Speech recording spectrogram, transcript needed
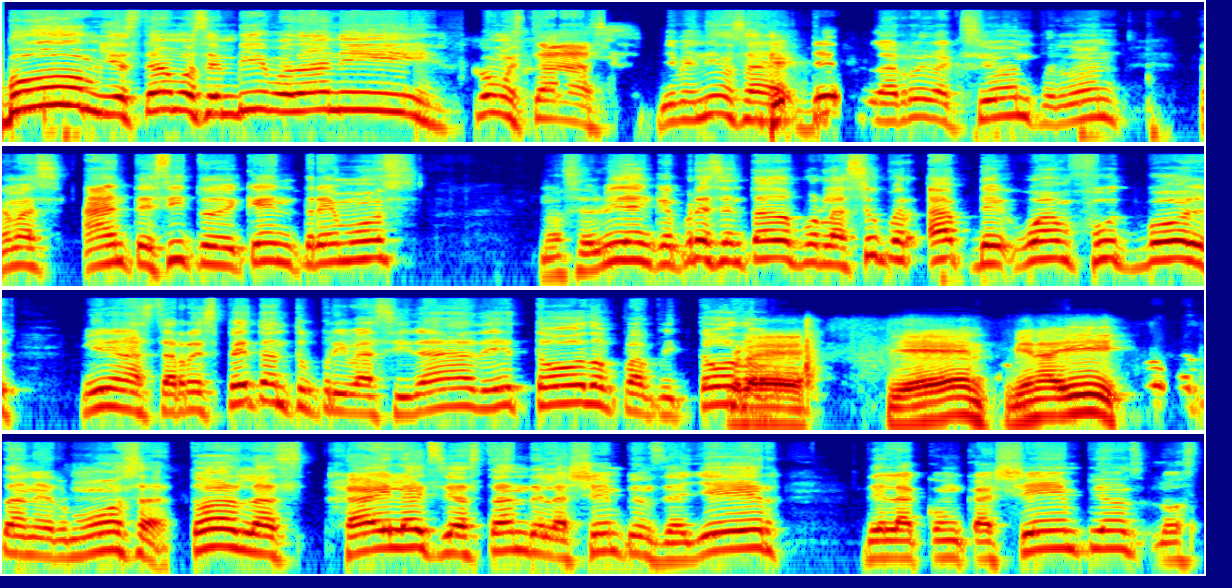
¡Boom! Y estamos en vivo, Dani. ¿Cómo estás? Bienvenidos a Desde la redacción, perdón. Nada más, antesito de que entremos, no se olviden que presentado por la super app de OneFootball. Miren, hasta respetan tu privacidad, de ¿eh? todo, papi, todo. bien, bien ahí. tan hermosa. Todas las highlights ya están de la Champions de ayer, de la Conca Champions, los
